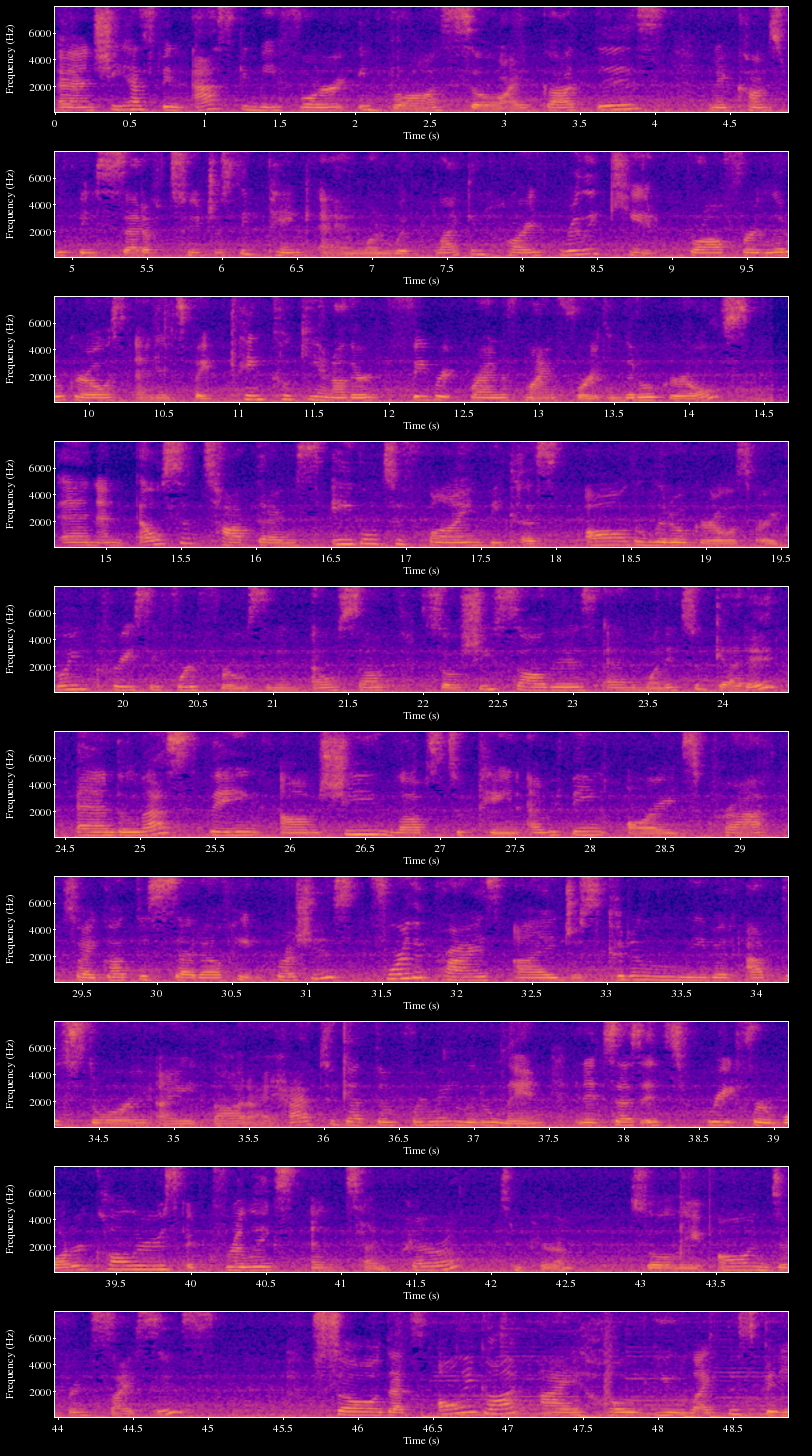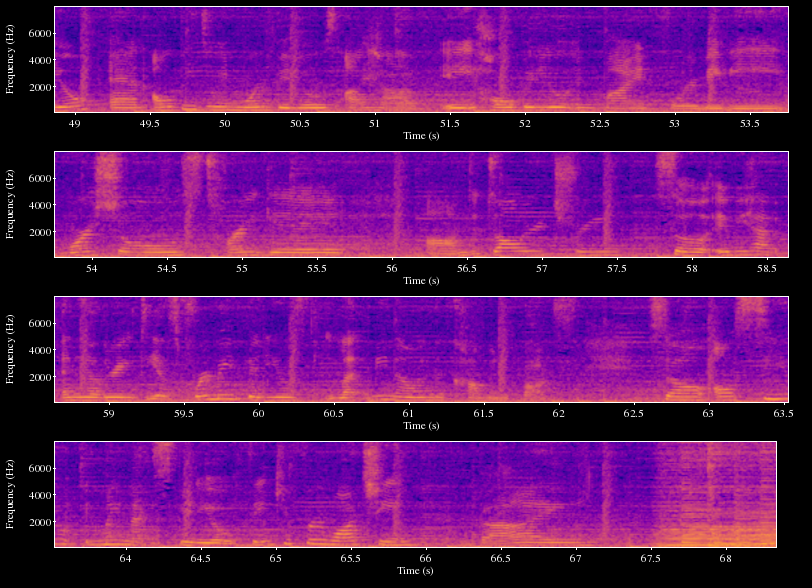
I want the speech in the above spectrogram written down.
And she has been asking me for a bra so I got this and it comes with a set of two just a pink and one with black and heart really cute bra for little girls and it's by pink cookie another favorite brand of mine for little girls and an Elsa top that I was able to find because all the little girls are going crazy for Frozen and Elsa. So she saw this and wanted to get it. And the last thing, um, she loves to paint everything arts, craft. So I got this set of paint brushes. For the price, I just couldn't leave it at the store. I thought I had to get them for my little Lynn. And it says it's great for watercolors, acrylics, and tempera. Tempera so they all in different sizes so that's all I got. I hope you like this video and I'll be doing more videos. I have a haul video in mind for maybe Marshalls, Target, um, the Dollar Tree. So if you have any other ideas for my videos, let me know in the comment box. So I'll see you in my next video. Thank you for watching. Bye.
